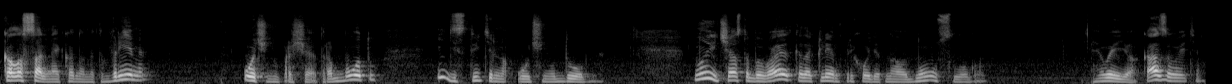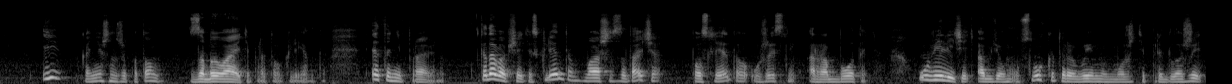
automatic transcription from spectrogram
колоссально экономят время, очень упрощают работу и действительно очень удобны. Ну и часто бывает, когда клиент приходит на одну услугу, вы ее оказываете и, конечно же, потом забываете про того клиента. Это неправильно. Когда вы общаетесь с клиентом, ваша задача после этого уже с ним работать увеличить объем услуг, которые вы ему можете предложить.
